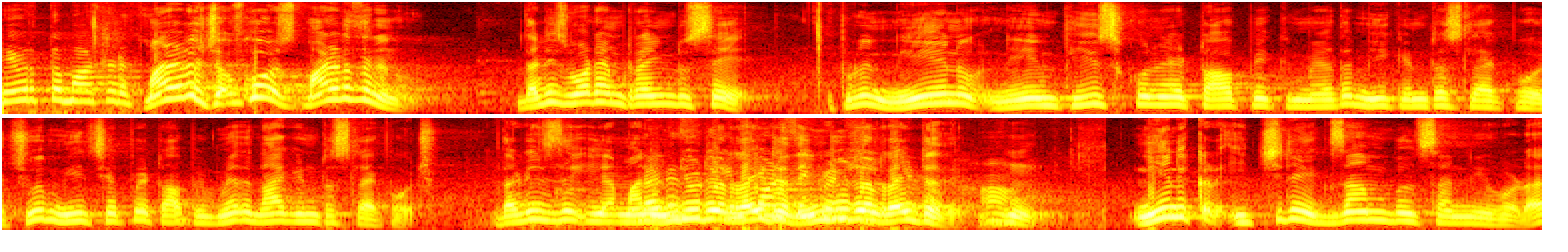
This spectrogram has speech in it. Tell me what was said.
తీవ్రతతో మాట్లాడచ్చు. మాట్లాడచ్చు అఫ్ కోర్స్ మాట్లాడతాను నేను. That is what I'm trying to say ఇప్పుడు నేను నేను తీసుకునే టాపిక్ మీద మీకు ఇంట్రెస్ట్ లేకపోవచ్చు మీరు చెప్పే టాపిక్ మీద నాకు ఇంట్రెస్ట్ లేకపోవచ్చు. దట్ ఈస్ మన That is ఇండివిజువల్ రైట్ అది. ఇండివిజువల్ రైట్ అది. నేను ఇక్కడ ఇచ్చిన ఎగ్జాంపుల్స్ అన్నీ కూడా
